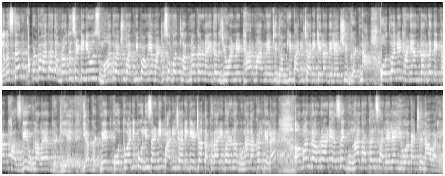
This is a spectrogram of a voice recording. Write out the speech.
नमस्कार आपण पाहत आहात अमरावती सिटी न्यूज. महत्वाची बातमी पाहूया. माझ्यासोबत लग्न कर नाही तर जीवांनी ठार मारण्याची धमकी पारिचारिकेला दिल्याची घटना कोतवाली ठाण्याअंतर्गत एका खासगी रुग्णालयात घडली आहे. या घटनेत कोतवाली पोलिसांनी पारिचारिकेच्या तक्रारीवरनं गुन्हा दाखल केलाय. अमन रवराडे असे गुन्हा दाखल झालेल्या युवकाचे नाव आहे.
